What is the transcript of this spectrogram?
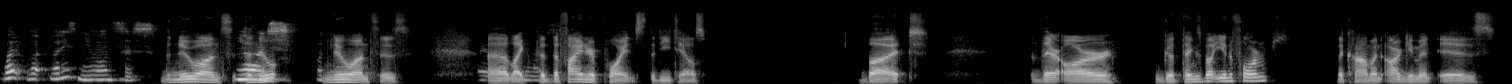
What what what is nuances? the nuance the new Nuance. Okay. nuances, uh, like the the finer points, the details. But there are good things about uniforms. The common argument is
